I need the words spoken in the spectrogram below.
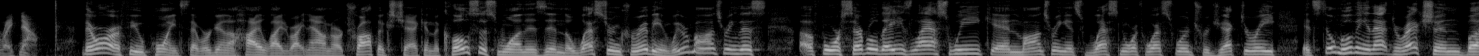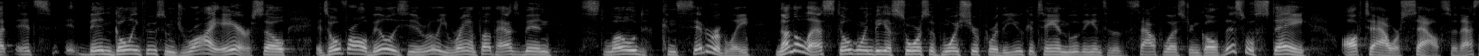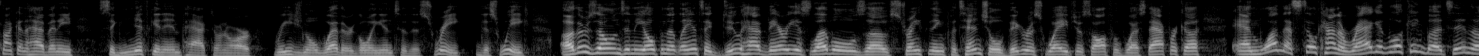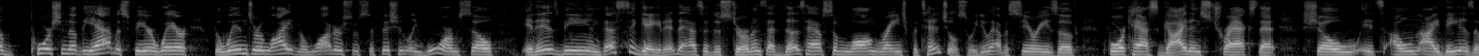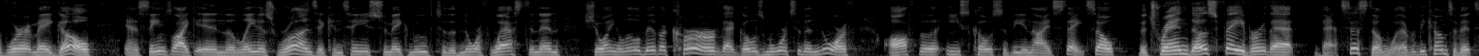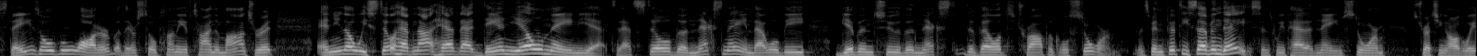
right now. There are a few points that we're going to highlight right now in our tropics check, and the closest one is in the Western Caribbean. We were monitoring this uh, for several days last week and monitoring its west-northwestward trajectory. It's still moving in that direction, but it's been going through some dry air, so its overall ability to really ramp up has been slowed considerably. Nonetheless, still going to be a source of moisture for the Yucatan moving into the southwestern Gulf. This will stay off to our south. So that's not going to have any significant impact on our regional weather going into this week. This week. Other zones in the open Atlantic do have various levels of strengthening potential. Vigorous wave just off of West Africa and one that's still kind of ragged looking, but it's in a portion of the atmosphere where the winds are light and the waters are sufficiently warm. So it is being investigated as a disturbance that does have some long range potential. So we do have a series of forecast guidance tracks that show its own ideas of where it may go. And it seems like in the latest runs, it continues to make move to the northwest and then showing a little bit of a curve that goes more to the north off the east coast of the United States. So the trend does favor that that system, whatever becomes of it, stays over water, but there's still plenty of time to monitor it. And you know, we still have not had that Danielle name yet. That's still the next name that will be given to the next developed tropical storm. It's been 57 days since we've had a named storm stretching all the way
